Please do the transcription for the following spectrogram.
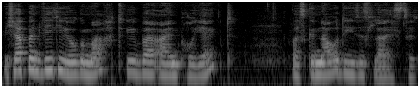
Ich habe ein Video gemacht über ein Projekt, was genau dieses leistet.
